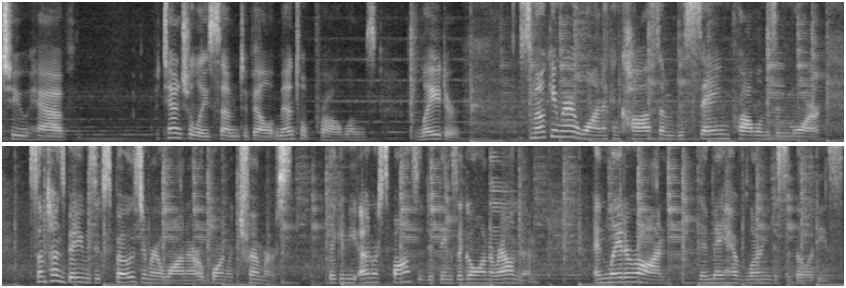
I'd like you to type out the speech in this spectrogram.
to have potentially some developmental problems later. Smoking marijuana can cause some of the same problems and more. Sometimes babies exposed to marijuana are born with tremors. They can be unresponsive to things that go on around them. And later on, they may have learning disabilities.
